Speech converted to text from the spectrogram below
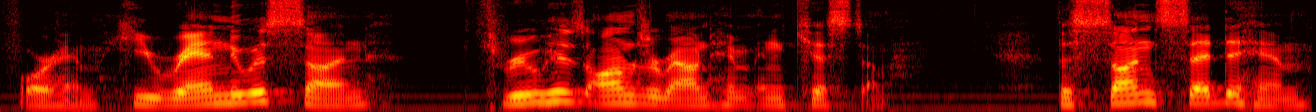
for him. He ran to his son, threw his arms around him, and kissed him. The son said to him,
